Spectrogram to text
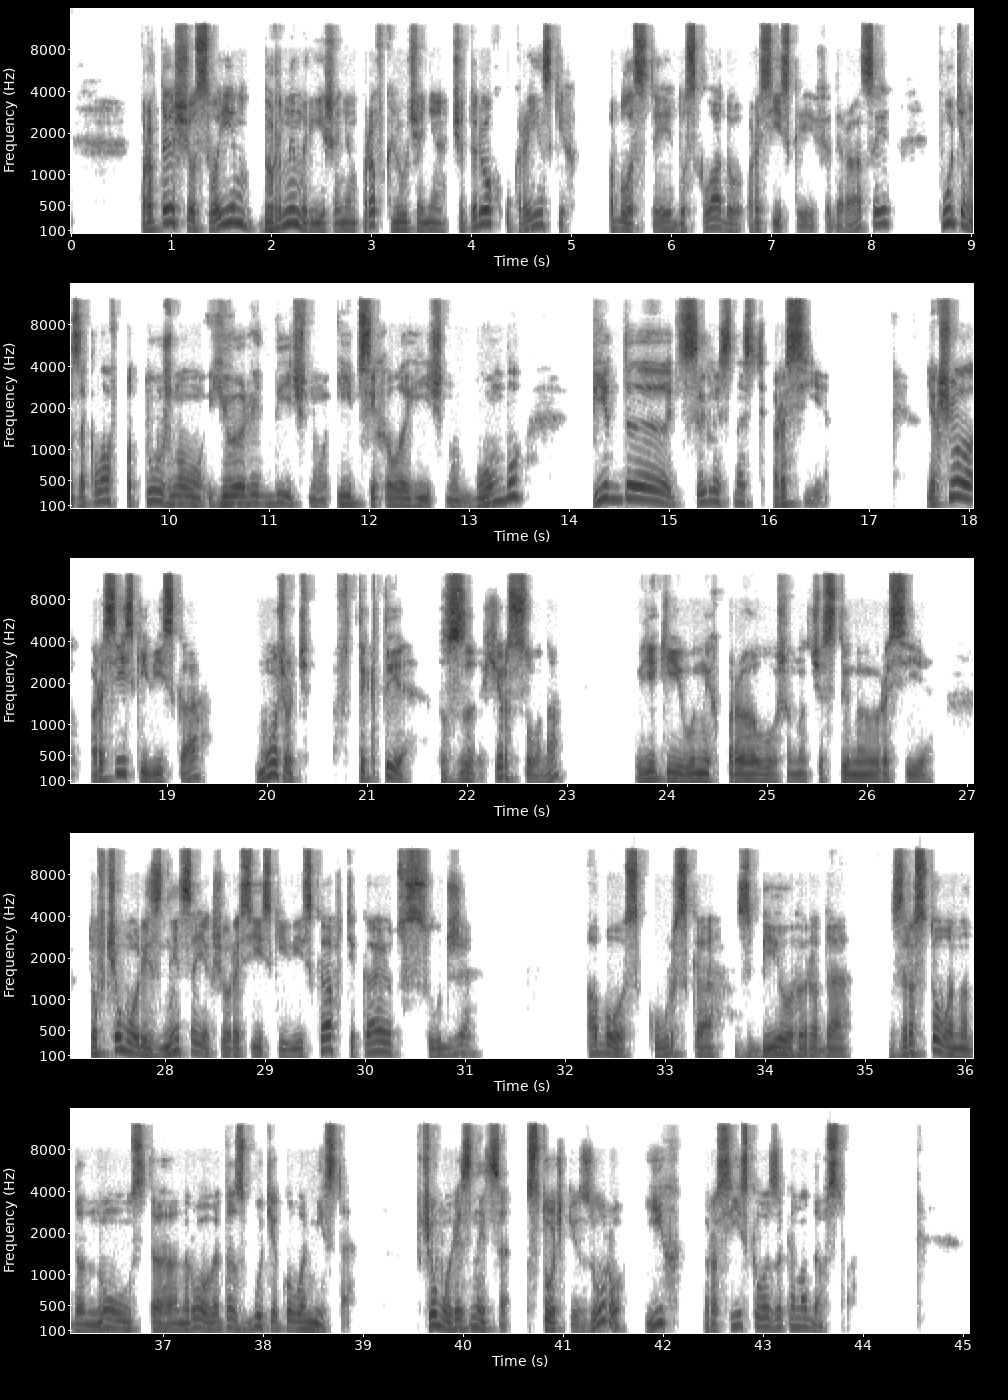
Про те, що своїм дурним рішенням про включення чотирьох українських областей до складу Російської Федерації Путін заклав потужну юридичну і психологічну бомбу під е, цілісність Росії. Якщо російські війська можуть втекти з Херсона, який у них проголошено частиною Росії, то в чому різниця, якщо російські війська втікають з Суджа або з Курська, з Білгорода, з Ростова на Дону, з Таганрога та з будь-якого міста? В чому різниця з точки зору їх російського законодавства?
